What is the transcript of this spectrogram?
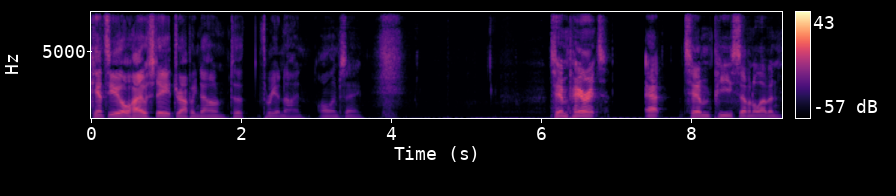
Can't see Ohio State dropping down to three and nine. All I'm saying. Tim Parent at Tim P711.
